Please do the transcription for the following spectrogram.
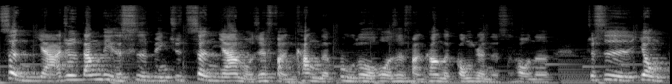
镇压，就是当地的士兵去镇压某些反抗的部落或者是反抗的工人的时候呢，就是用。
